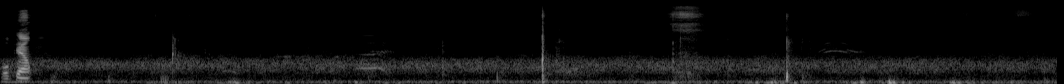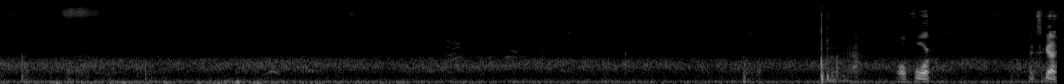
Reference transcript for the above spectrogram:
Full count. All four. Next guy.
